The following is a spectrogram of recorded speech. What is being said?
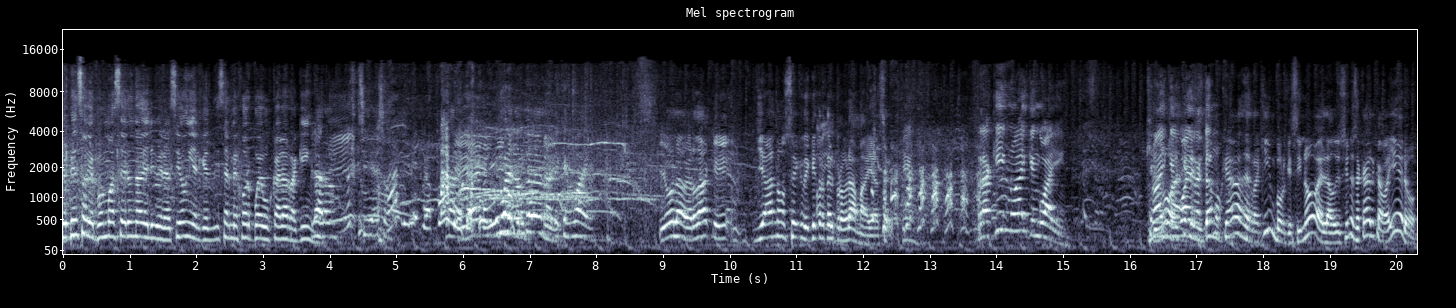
Yo pienso que podemos hacer una deliberación y el que es el mejor puede buscar a Raquín. Claro, sí, eso. Ah, mire, propone. Bueno, entonces, Ken Guay. Yo la verdad que ya no sé de qué trata el programa. Ya sé. Raquín no hay Kenway. No hay No, es que Kenway Raquín. necesitamos que hagas de Raquín, porque si no, la audición es acá del caballero.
